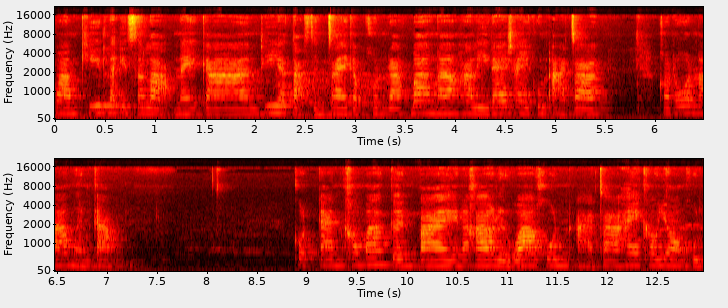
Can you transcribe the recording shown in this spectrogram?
ความคิดและอิสระในการที่จะตัดสินใจกับคนรักบ้างนะพาลีได้ชัยคุณอาจจะขอโทษนะเหมือนกับ กดดันเขามากเกินไปนะคะ หรือว่าคุณอาจจะให้เขายอมคุณ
